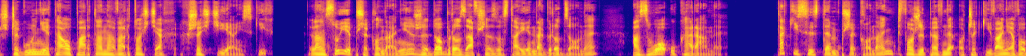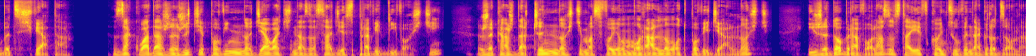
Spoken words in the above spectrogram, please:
szczególnie ta oparta na wartościach chrześcijańskich, lansuje przekonanie, że dobro zawsze zostaje nagrodzone, a zło ukarane. Taki system przekonań tworzy pewne oczekiwania wobec świata. Zakłada, że życie powinno działać na zasadzie sprawiedliwości, że każda czynność ma swoją moralną odpowiedzialność i że dobra wola zostaje w końcu wynagrodzona.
